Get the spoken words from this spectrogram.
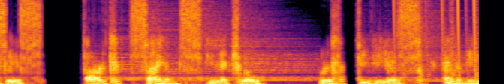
This is Dark Science Electro. With DVS Enemy.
